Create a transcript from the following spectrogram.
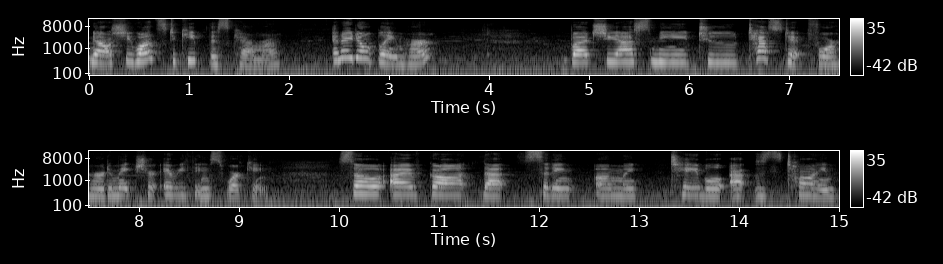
Now, she wants to keep this camera, and I don't blame her. But she asked me to test it for her to make sure everything's working. So I've got that sitting on my table at this time.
